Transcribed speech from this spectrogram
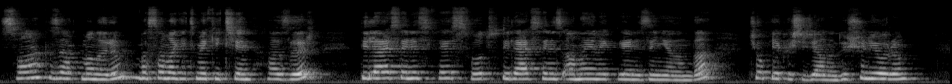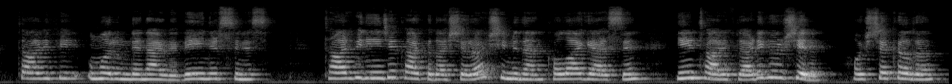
Soğan kızartmalarım masama gitmek için hazır. Dilerseniz fast food, dilerseniz ana yemeklerinizin yanında çok yakışacağını düşünüyorum. Tarifi umarım dener ve beğenirsiniz. Tarifi deneyecek arkadaşlara şimdiden kolay gelsin. Yeni tariflerde görüşelim. Hoşçakalın.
